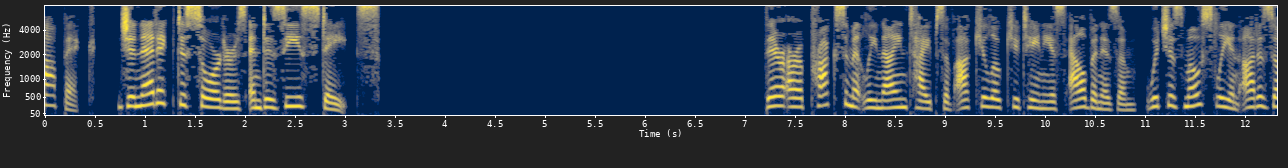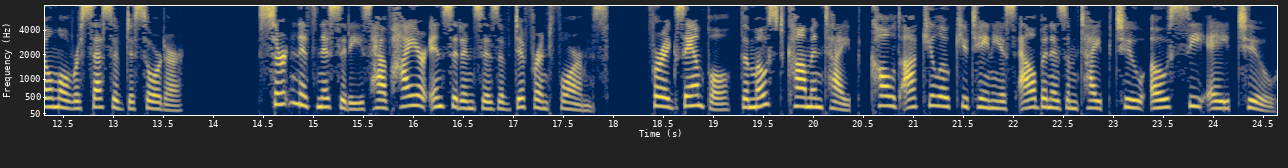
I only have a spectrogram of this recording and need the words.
Topic: Genetic disorders and disease states. There are approximately nine types of oculocutaneous albinism, which is mostly an autosomal recessive disorder. Certain ethnicities have higher incidences of different forms. For example, the most common type, called oculocutaneous albinism type 2 OCA2,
